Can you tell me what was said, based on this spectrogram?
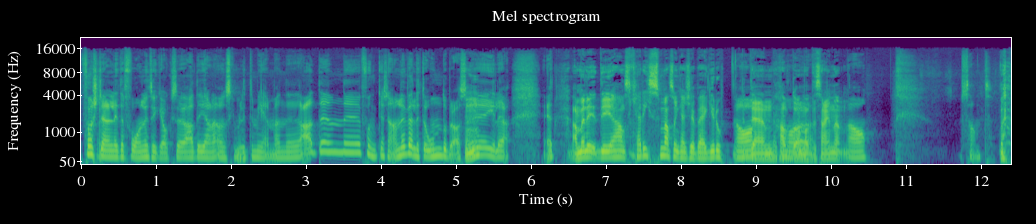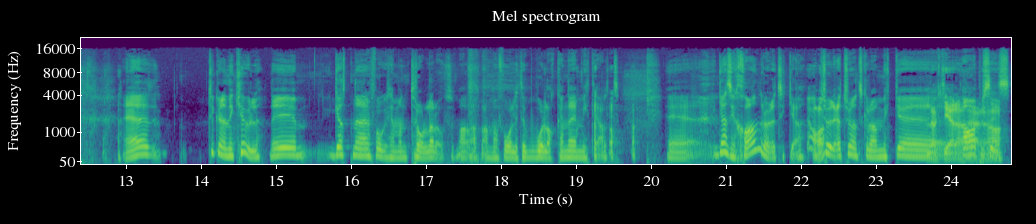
Först är den lite fånig tycker jag också. Jag hade gärna önskat mig lite mer, men eh, ja, den eh, funkar sen. Han är väldigt ond och bra, så Mm. det gillar jag. Ett, ja men det, det är hans karisma som kanske väger upp Ja, den halvdana designen. ja, sant. Jag tycker den är kul. Det är gött när fågelskrämman trollar också. man- Att, man får lite warlockande mitt i allt. Eh, ganska skön rulle tycker jag. Ja. Jag, tror, jag tror att det skulle vara mycket... Lökigare Ja, precis.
